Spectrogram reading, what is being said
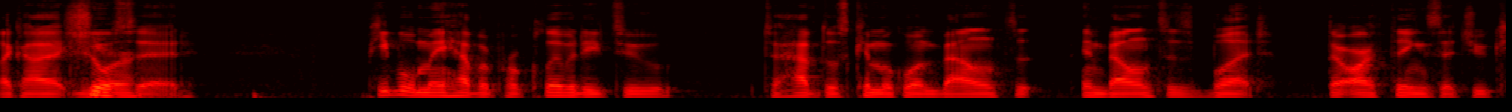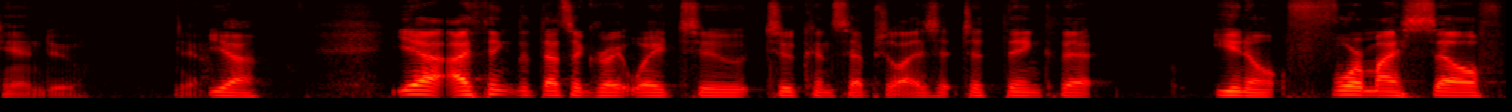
like I Sure. you said, people may have a proclivity to to have those chemical imbalances, imbalances, but there are things that you can do. Yeah. Yeah, Yeah, I think that that's a great way to to conceptualize it to think that you know, for myself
